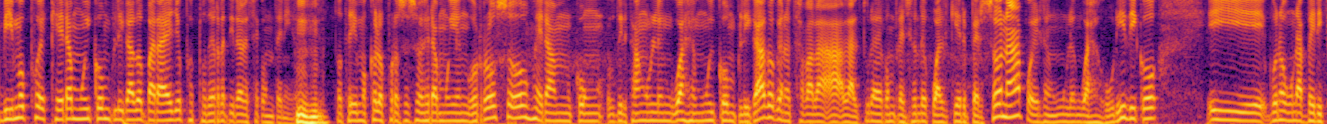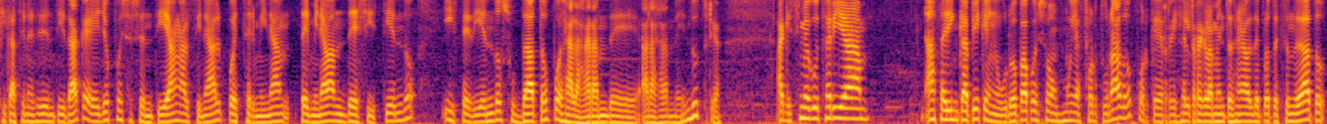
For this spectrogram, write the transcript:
Vimos pues que era muy complicado para ellos pues poder retirar ese contenido. Entonces vimos que los procesos eran muy engorrosos, eran con, utilizaban un lenguaje muy complicado que no estaba a la, a la altura de comprensión de cualquier persona, pues en un lenguaje jurídico y bueno, unas verificaciones de identidad que ellos pues se sentían al final pues terminan, terminaban desistiendo y cediendo sus datos pues a las grandes a las grandes industrias. Aquí sí me gustaría hacer hincapié que en Europa pues somos muy afortunados porque rige el Reglamento General de Protección de Datos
